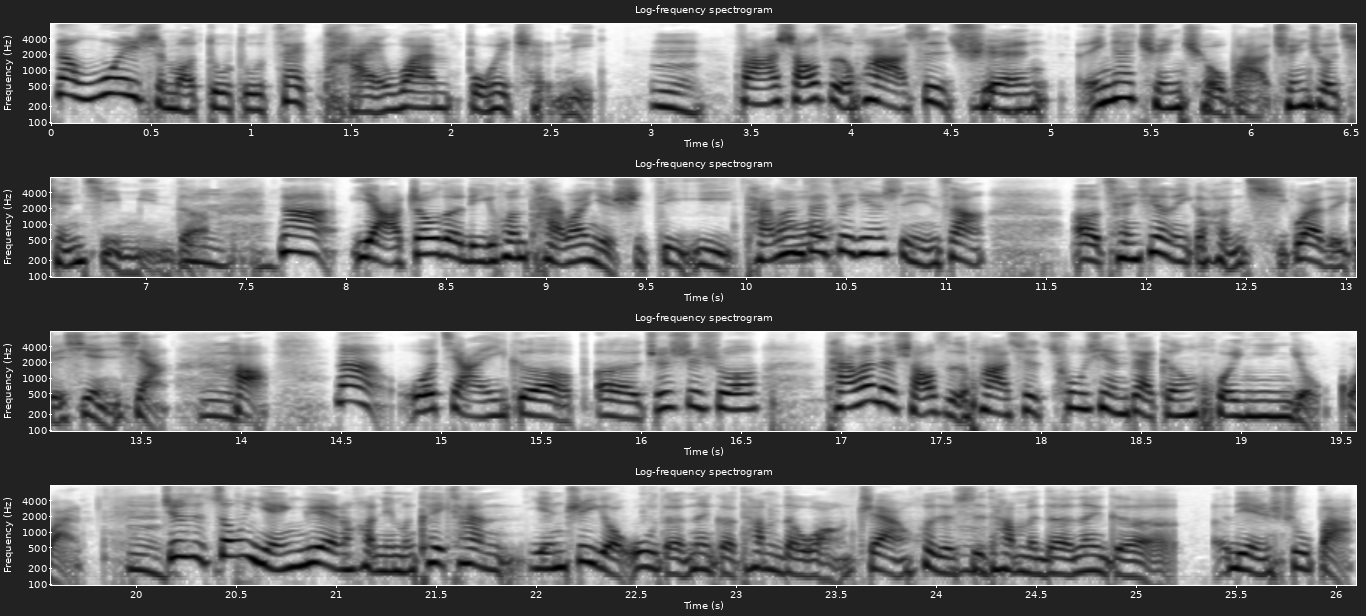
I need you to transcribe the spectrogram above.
那为什么独独在台湾不会成立？嗯，反而少子化是全应该全球吧，全球前几名的。那亚洲的离婚，台湾也是第一。台湾在这件事情上。呃，呈现了一个很奇怪的一个现象。好，那我讲一个，呃，就是说，台湾的少子化是出现在跟婚姻有关。嗯，就是中研院哈，你们可以看言之有物的那个他们的网站，或者是他们的那个脸书吧。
